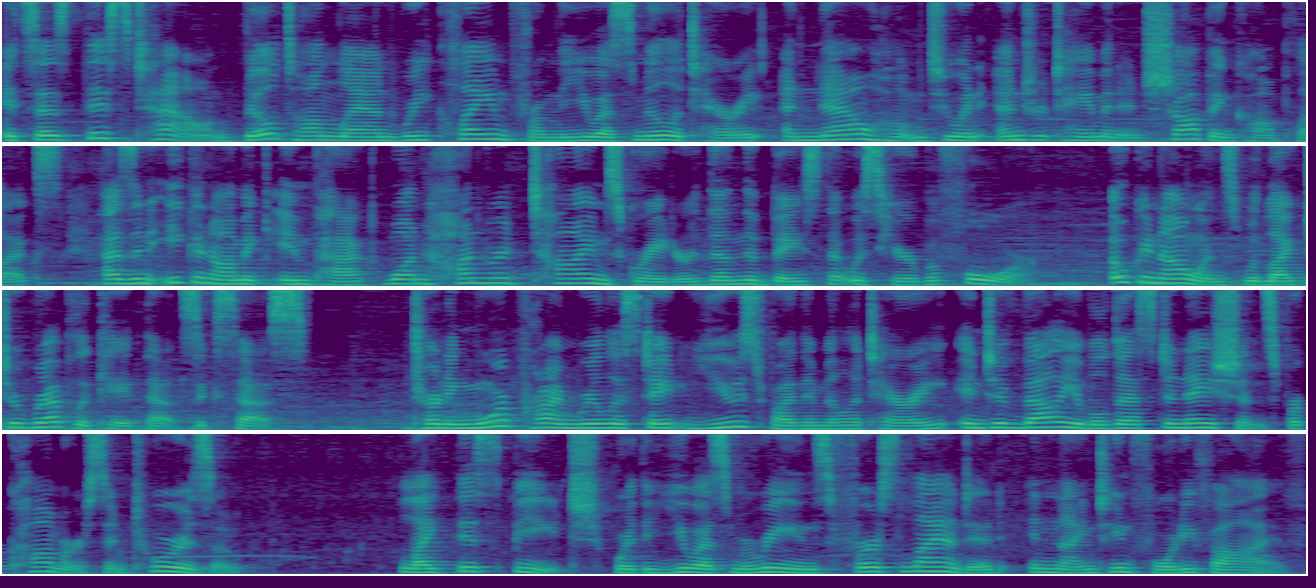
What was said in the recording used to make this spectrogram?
It says this town, built on land reclaimed from the U.S. military and now home to an entertainment and shopping complex, has an economic impact 100 times greater than the base that was here before. Okinawans would like to replicate that success, turning more prime real estate used by the military into valuable destinations for commerce and tourism. Like this beach, where the U.S. Marines first landed in 1945.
